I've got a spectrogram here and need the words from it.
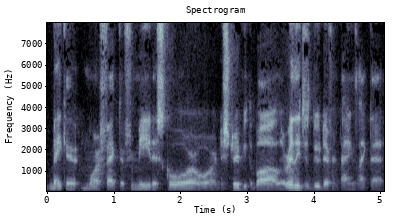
make it more effective for me to score or distribute the ball or really just do different things like that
